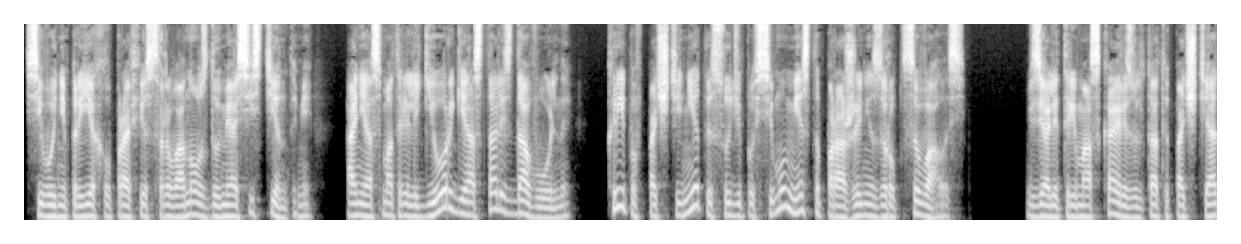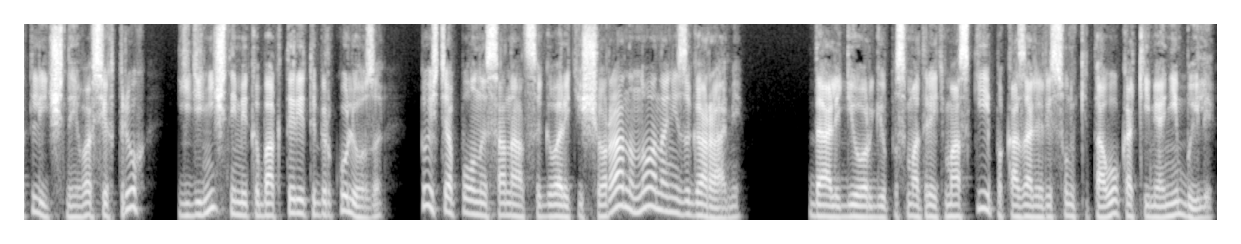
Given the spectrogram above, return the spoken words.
Сегодня приехал профессор Иванов с двумя ассистентами. Они осмотрели Георгия и остались довольны. Хрипов почти нет, и, судя по всему, место поражения зарубцевалось. Взяли три мазка, и результаты почти отличные. Во всех трех единичные микобактерии туберкулеза, то есть о полной санации говорить еще рано, но она не за горами. Дали Георгию посмотреть мазки и показали рисунки того, какими они были.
